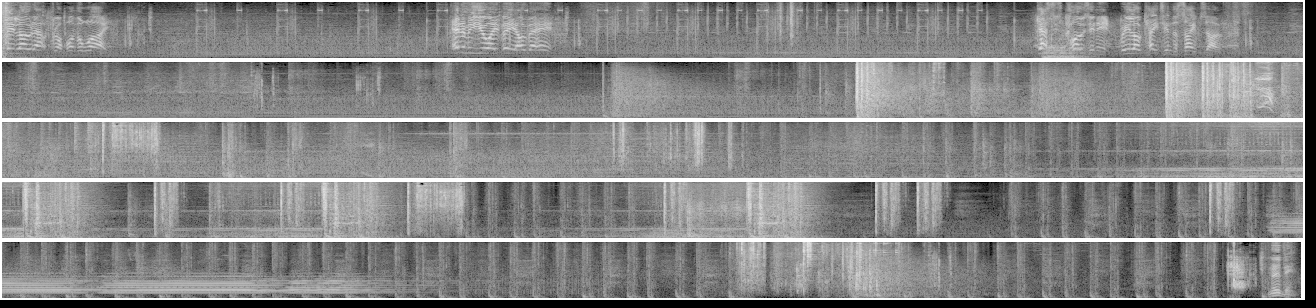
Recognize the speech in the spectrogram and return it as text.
Friendly loadout drop on the way. Enemy UAV overhead. Gas is closing in. Relocating the safe zone. Moving.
